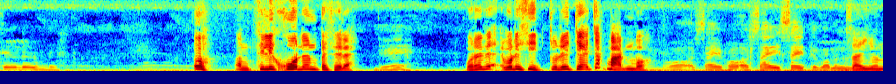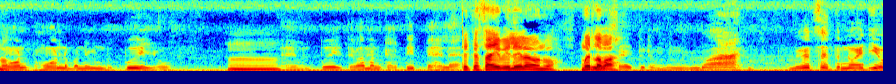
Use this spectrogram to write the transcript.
ซื้อลืมเลยเอออันซิลิโคนนั้นไปใส่ไหนเด้วันนั้นวันที่สิจุดได้แจ๊จักบาทบ่ บ่เอาใส่เพราะเอาใส่ใส่แต่ว่ามันใส่อยู่เนอะ ฮ้อนฮ้อนแล้วบัดนี้มันเปื่อยเอาอืมเออมันเปื่อยแต่ว่ามันก็ติดไปให้แล้วแต่ก็ใส่ไปเลยแล้วมันบ่เมื่อละวะใส่ตัวทางเบิ่งหนึ่งบ้านเนื้อใส่ตัวน้อยเดียว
